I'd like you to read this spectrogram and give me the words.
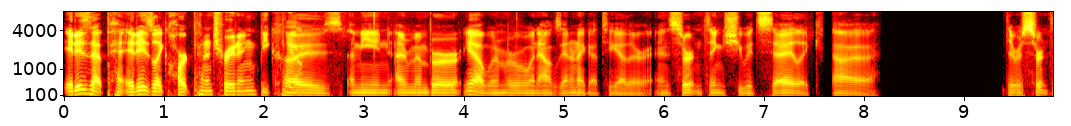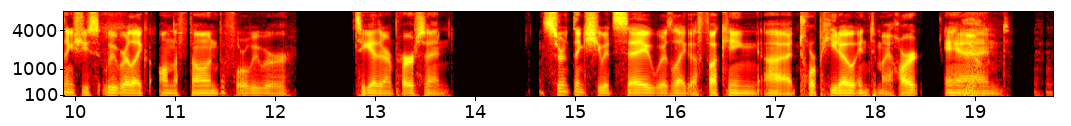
It is that pe- it is like heart penetrating because I mean I remember yeah I remember when Alexander and I got together and certain things she would say like uh there were certain things she we were like on the phone before we were together in person certain things she would say was like a fucking uh, torpedo into my heart and Mhm.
